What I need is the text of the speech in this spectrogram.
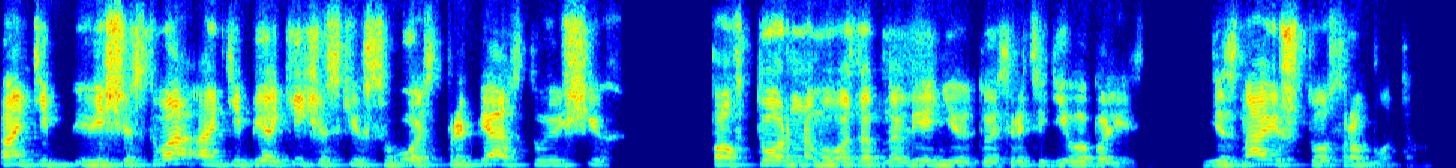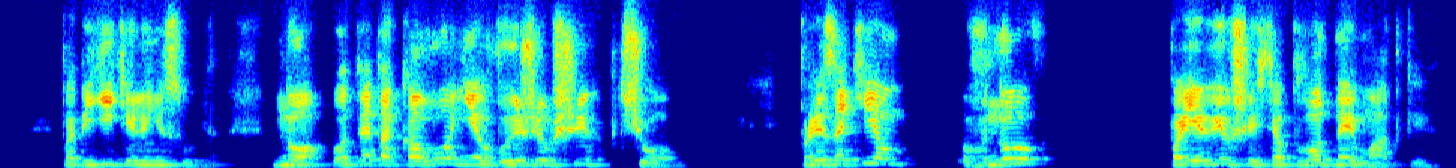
антивещества антибиотических свойств, препятствующих повторному возобновлению, то есть рецидива болезни. Не знаю, что сработало победители не судят. Но вот эта колония выживших пчел, при затем вновь появившейся плодной матки,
